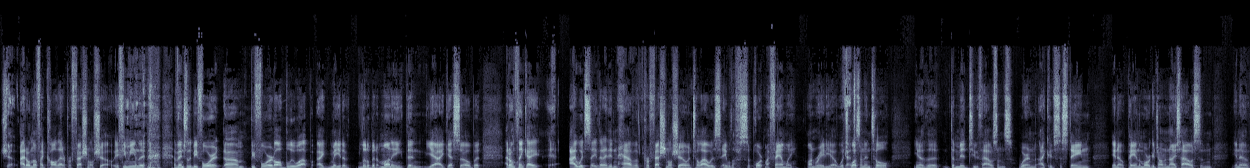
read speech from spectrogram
show. I don't know if I'd call that a professional show. If you mean that eventually before it um, before it all blew up, I made a little bit of money, then yeah, I guess so. But I don't think I I would say that I didn't have a professional show until I was able to support my family on radio, which gotcha. wasn't until you know the the mid two thousands when I could sustain you know paying the mortgage on a nice house and you know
